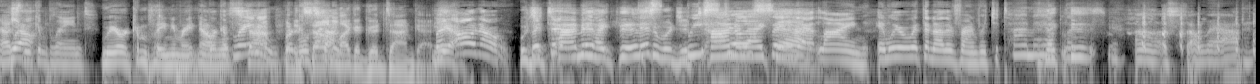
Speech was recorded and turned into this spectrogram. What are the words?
Gosh, Well, we complained. We are complaining right now. We're we'll complaining. stop. But it We'll sounded like a good time, guys. But, Yeah. oh no! Would you But the- time it like this, or would you we time it still like say that? that line, and we were with another friend. Would you time it Like up this? Oh, so bad.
